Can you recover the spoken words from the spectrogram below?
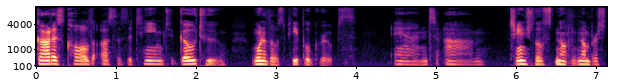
God has called us as a team to go to one of those people groups and um, change those numbers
